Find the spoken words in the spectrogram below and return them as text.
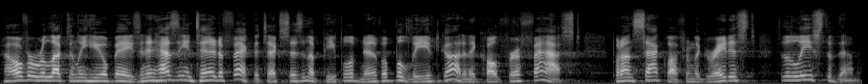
However reluctantly he obeys. And it has the intended effect. The text says, And the people of Nineveh believed God, and they called for a fast, put on sackcloth from the greatest to the least of them.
